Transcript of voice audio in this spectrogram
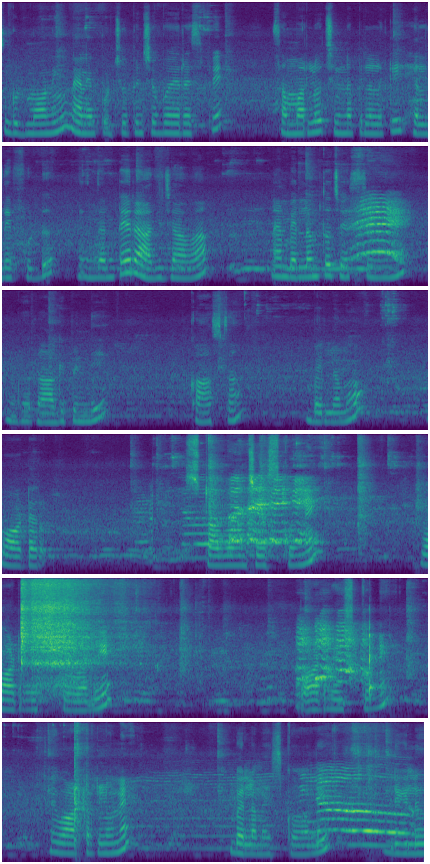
గుడ్ మార్నింగ్. నేను ఇప్పుడు చూపించబోయే రెసిపీ సమ్మర్లో చిన్నపిల్లలకి హెల్దీ ఫుడ్. ఏంటంటే రాగి జావా. నేను బెల్లంతో చేస్తున్నాను. ఇంకా రాగి పిండి కాస్త బెల్లము వాటర్. స్టవ్ ఆన్ చేసుకొని వాటర్ వేసుకోవాలి. వాటర్ వేసుకొని ఈ వాటర్లోనే బెల్లం వేసుకోవాలి. నీళ్ళు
